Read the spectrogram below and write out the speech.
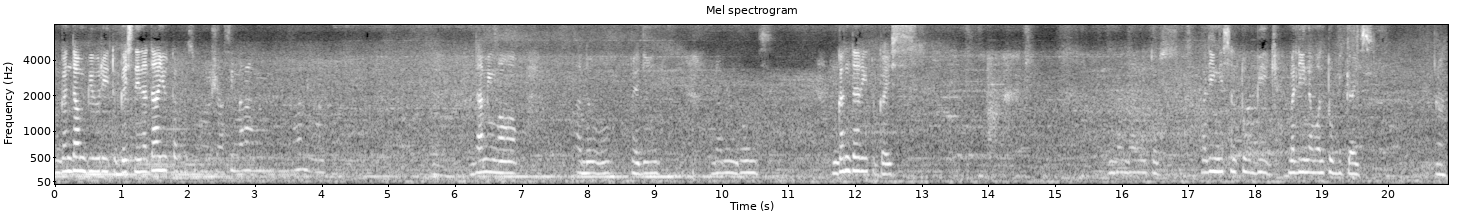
Maganda view rito guys. Dinadayo talaga siguro siya kasi maraming maraming mga ang daming mga ano, pwedeng daming rooms. Ang ganda rito guys. Ang ganda rito. Malinis ang tubig. Malinaw ang tubig guys. Ah.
